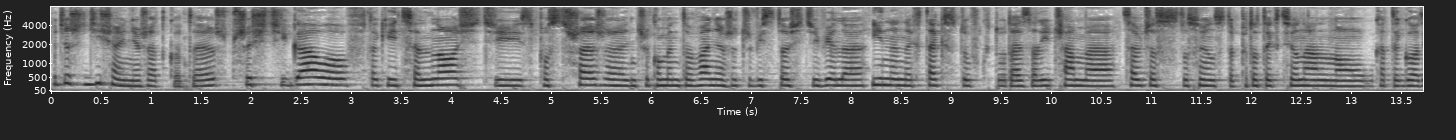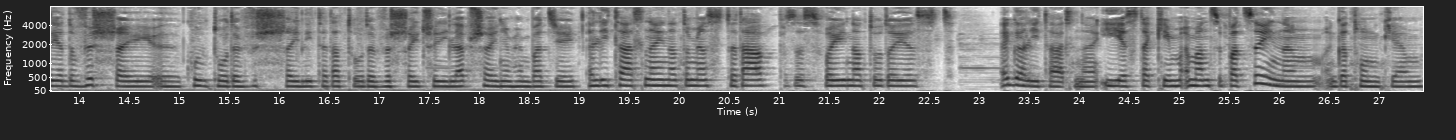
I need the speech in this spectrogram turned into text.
chociaż dzisiaj nierzadko też, prześcigało w takiej celności spostrzeżeń czy komentowania rzeczywistości wiele innych tekstów, które zaliczamy cały czas stosując tę protekcjonalną kategorię do wyższej y, kultury, wyższej literatury, wyższej, czyli lepszej, nie wiem, bardziej elitarnej, natomiast rap ze swojej natury jest egalitarny i jest takim emancypacyjnym gatunkiem.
